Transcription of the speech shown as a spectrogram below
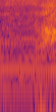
So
